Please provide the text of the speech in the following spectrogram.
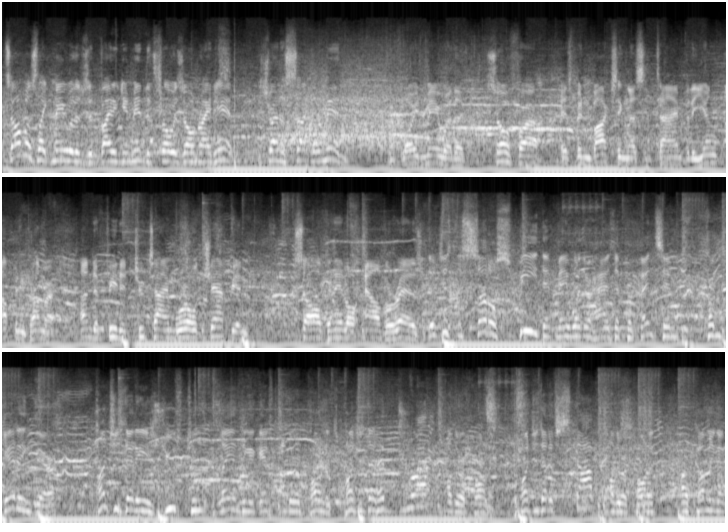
It's almost like Mayweather's inviting him in to throw his own right hand. He's trying to sucker him in. Floyd Mayweather, so far, has been boxing lesson time for the young up-and-comer, undefeated two-time world champion, Saul Canelo Alvarez. There's just the subtle speed that Mayweather has that prevents him from getting there. Punches that he is used to landing against other opponents. Punches that have dropped other opponents. Punches that have stopped other opponents are coming up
